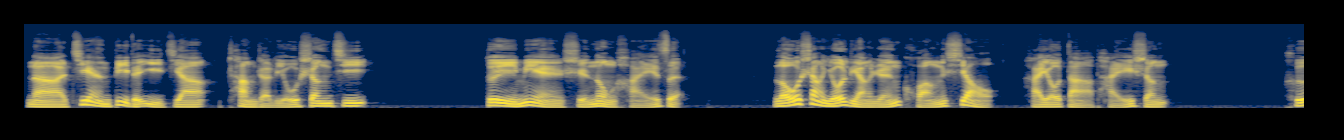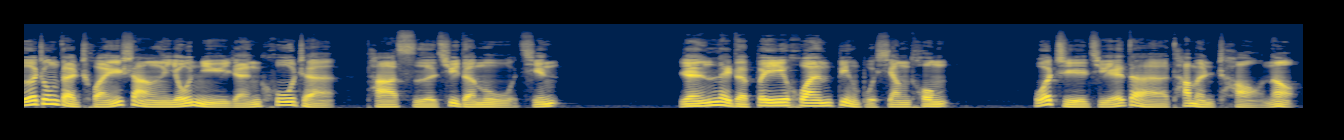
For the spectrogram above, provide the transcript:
那贱婢的一家唱着留声机，对面是弄孩子，楼上有两人狂笑，还有打牌声。河中的船上有女人哭着她死去的母亲。人类的悲欢并不相通，我只觉得他们吵闹。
